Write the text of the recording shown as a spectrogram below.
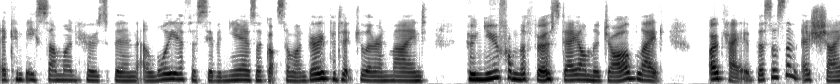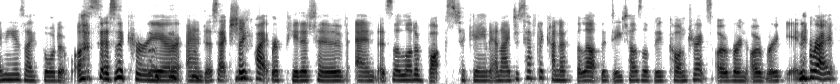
it can be someone who's been a lawyer for seven years. I've got someone very particular in mind who knew from the first day on the job, like, okay, this isn't as shiny as I thought it was as a career. and it's actually quite repetitive and it's a lot of box ticking. And I just have to kind of fill out the details of the contracts over and over again, right?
